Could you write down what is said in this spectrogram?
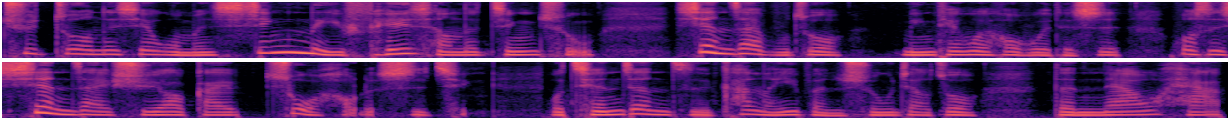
去做那些我们心里非常的清楚，现在不做，明天会后悔的事，或是现在需要该做好的事情。我前阵子看了一本书，叫做《The Now Habit》，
